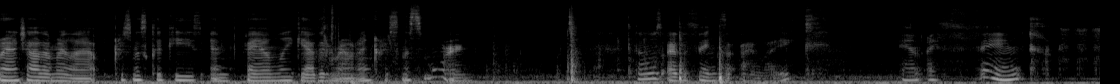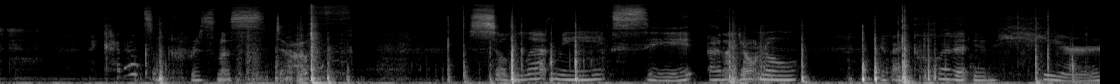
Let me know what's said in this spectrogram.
grandchild on my lap, Christmas cookies, and family gathered around on Christmas morn. Those are the things that I like. And I think I cut out some Christmas stuff. So let me see. And I don't know if I put it in here,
